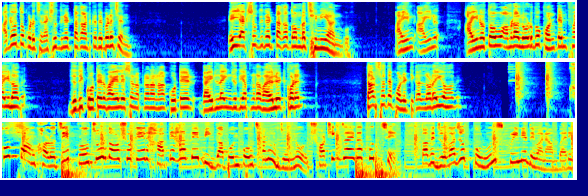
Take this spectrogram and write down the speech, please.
আগেও তো করেছেন, একশো দিনের টাকা আটকাতে পেরেছেন? এই একশো দিনের টাকা তো আমরা ছিনিয়ে আনব। আইন আইন, আইনতও আমরা লড়বো কন্টেম্প ফাইল হবে। যদি কোর্টের ভায়োলেশন আপনারা না, কোর্টের গাইডলাইন যদি আপনারা ভায়োলেট করেন, তার সাথে পলিটিক্যাল লড়াইও হবে। খুব কম খরচে প্রচুর দর্শকের হাতে হাতে বিজ্ঞাপন পৌঁছানোর জন্য সঠিক জায়গা খুঁজছেন। তবে যোগাযোগ করুন স্ক্রিনে দেওয়া নাম্বারে।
